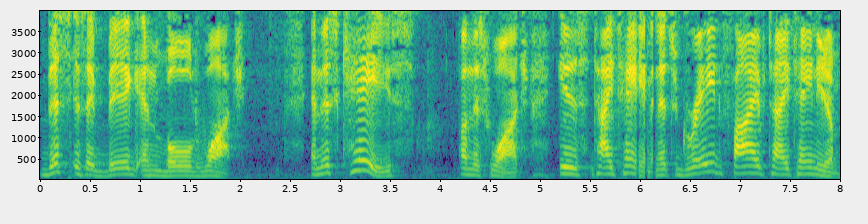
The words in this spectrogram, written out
This is a big and bold watch. And this case on this watch is titanium, and it's grade 5 titanium.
